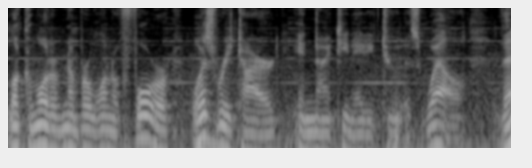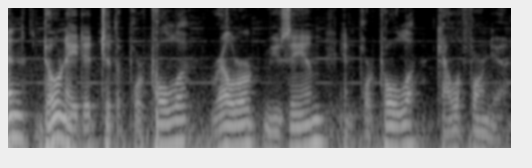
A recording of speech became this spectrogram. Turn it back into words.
Locomotive number 104 was retired in 1982 as well, then donated to the Portola Railroad Museum in Portola, California.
